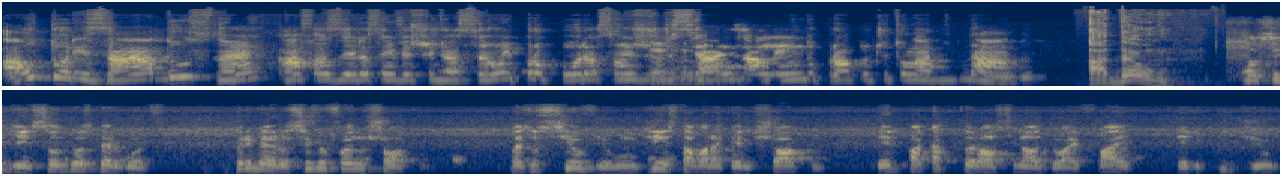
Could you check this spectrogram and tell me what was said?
autorizados né, a fazer essa investigação e propor ações judiciais além do próprio titular do dado. Adão, É o seguinte, são duas perguntas. Primeiro, o Silvio foi no shopping, mas o Silvio um dia estava naquele shopping e ele, para capturar o sinal de Wi-Fi, ele pediu,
